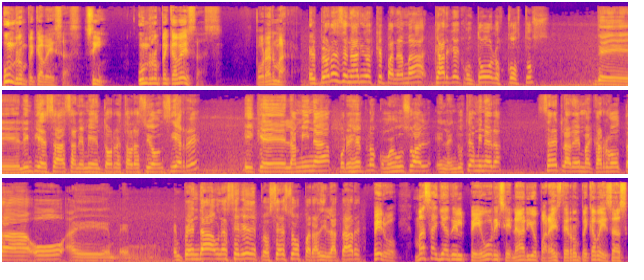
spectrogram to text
Un rompecabezas, sí, un rompecabezas por armar. El peor escenario es que Panamá cargue con todos los costos de limpieza, saneamiento, restauración, cierre y que la mina, por ejemplo, como es usual en la industria minera, se declare en bancarrota o eh, emprenda una serie de procesos para dilatar. Pero, más allá del peor escenario para este rompecabezas,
